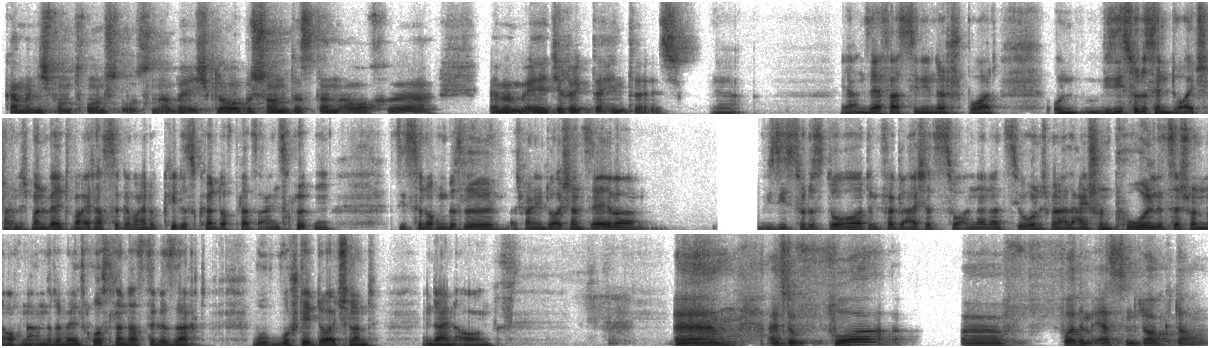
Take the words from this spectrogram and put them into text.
kann man nicht vom Thron stoßen, aber ich glaube schon, dass dann auch äh, MMA direkt dahinter ist. Ja. Ja, ein sehr faszinierender Sport. Und wie siehst du das in Deutschland? Ich meine, weltweit hast du gemeint, okay, das könnte auf Platz 1 rücken. Siehst du noch ein bisschen, ich meine, in Deutschland selber, wie siehst du das dort im Vergleich jetzt zu anderen Nationen? Ich meine, allein schon Polen ist ja schon auch eine andere Welt. Russland hast du gesagt. Wo, wo steht Deutschland in deinen Augen? Ähm, also vor, äh, vor dem ersten Lockdown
